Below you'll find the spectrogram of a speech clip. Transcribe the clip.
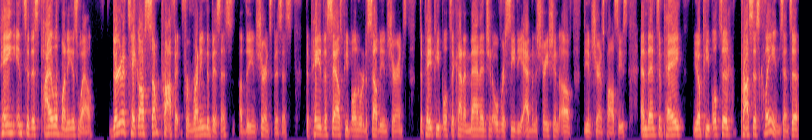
paying into this pile of money as well. They're going to take off some profit for running the business of the insurance business to pay the salespeople in order to sell the insurance, to pay people to kind of manage and oversee the administration of the insurance policies, and then to pay you know people to process claims and to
